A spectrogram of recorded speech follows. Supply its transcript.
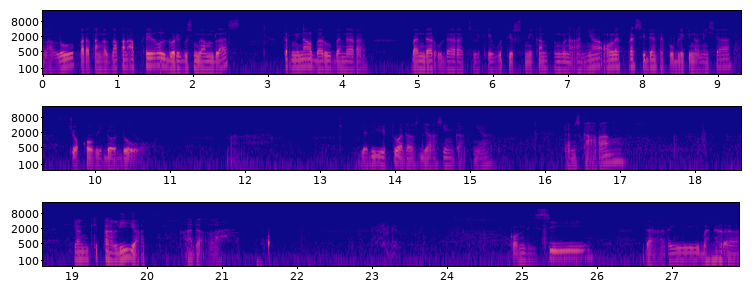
Lalu pada tanggal 8 April 2019, terminal baru bandara Bandar Udara Cilikriwut diresmikan penggunaannya oleh Presiden Republik Indonesia Joko Widodo. Nah, jadi itu adalah sejarah singkatnya. Dan sekarang yang kita lihat adalah kondisi dari bandara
